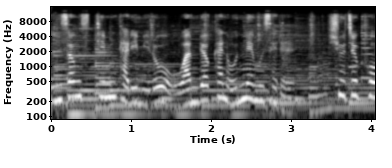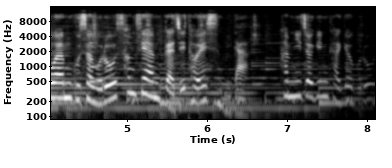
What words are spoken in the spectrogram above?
은성 스팀 다리미로 완벽한 옷매무새를 슈즈 포함 구성으로 섬세함까지 더했습니다. 합리적인 가격으로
